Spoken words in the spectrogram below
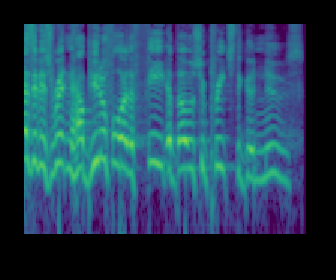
As it is written, How beautiful are the feet of those who preach the good news.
